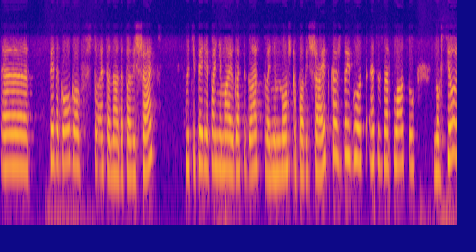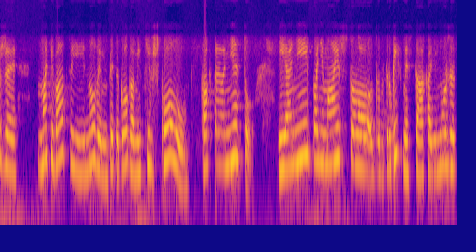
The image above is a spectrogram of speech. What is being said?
э, педагогов, что это надо повышать ну, теперь я понимаю, государство немножко повышает каждый год эту зарплату, но все же мотивации новым педагогам идти в школу как-то нету. И они понимают, что в других местах они могут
